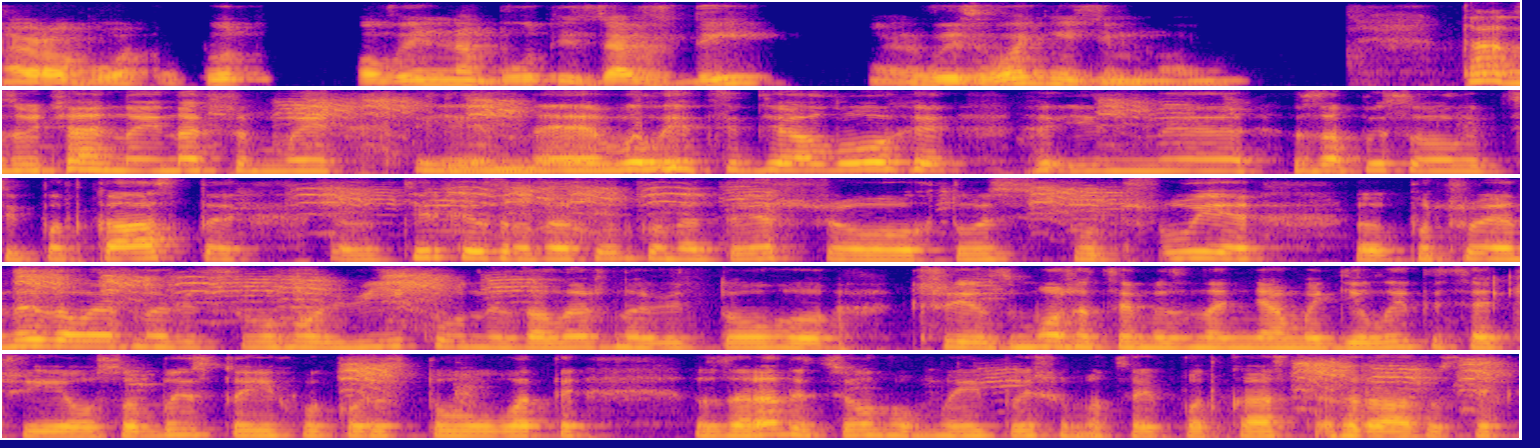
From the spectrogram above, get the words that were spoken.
робота тут повинна бути завжди. Ви згодні зі мною? Так, звичайно, інакше ми і не вели ці діалоги і не записували б ці подкасти е, тільки з розрахунку на те, що хтось почує, е, почує незалежно від свого віку, незалежно від того, чи зможе цими знаннями ділитися, чи особисто їх використовувати. Заради цього ми пишемо цей подкаст Градусник.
